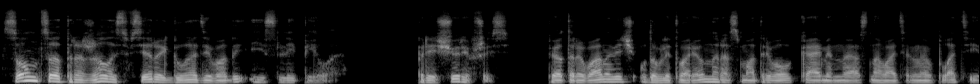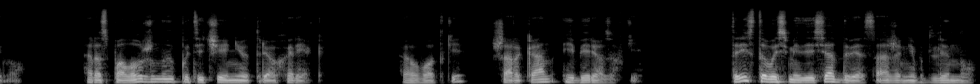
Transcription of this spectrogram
Солнце отражалось в серой глади воды и слепило. Прищурившись, Петр Иванович удовлетворенно рассматривал каменную основательную плотину, расположенную по течению трех рек водки, шаркан и березовки. 382 сажени в длину.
